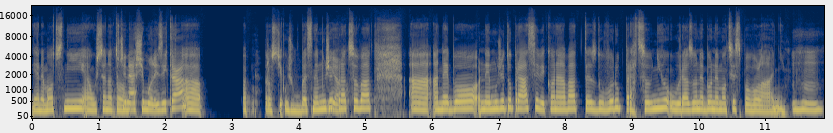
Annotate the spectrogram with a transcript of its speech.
je nemocný a už se na to... Přináší mu rizika. A a prostě už vůbec nemůže jo. pracovat, a, a nebo nemůže tu práci vykonávat z důvodu pracovního úrazu nebo nemoci z povolání. Mm-hmm.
